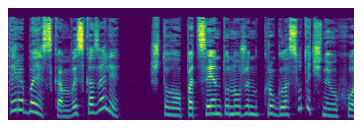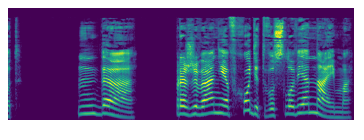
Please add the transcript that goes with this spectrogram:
Терабеском, вы сказали, что пациенту нужен круглосуточный уход? Да, проживание входит в условия найма,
